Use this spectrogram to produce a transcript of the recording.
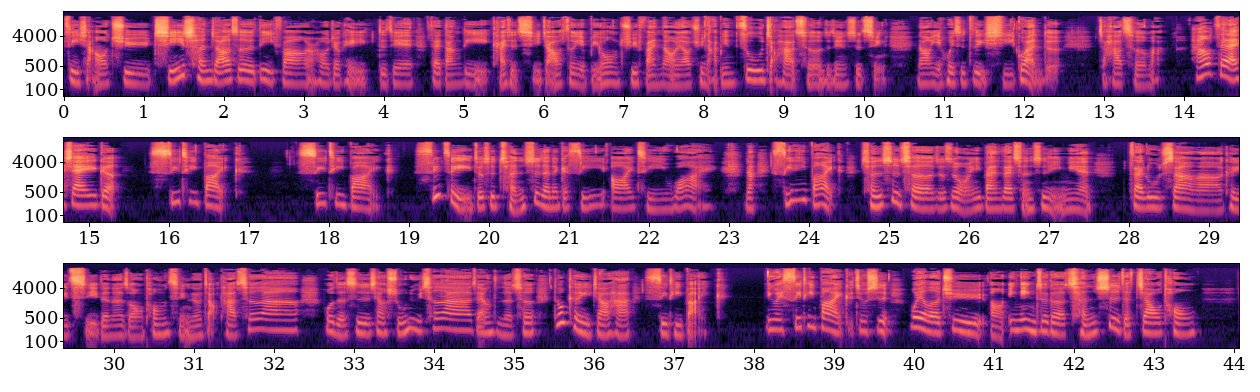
自己想要去骑乘脚踏车的地方，然后就可以直接在当地开始骑脚踏车，也不用去烦恼要去哪边租脚踏车这件事情，然后也会是自己习惯的脚踏车嘛。好，再来下一个 city bike，city bike。City 就是城市的那个 C I T Y，那 City Bike 城市车就是我们一般在城市里面在路上啊可以骑的那种通勤的脚踏车啊，或者是像淑女车啊这样子的车，都可以叫它 City Bike，因为 City Bike 就是为了去呃应应这个城市的交通。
